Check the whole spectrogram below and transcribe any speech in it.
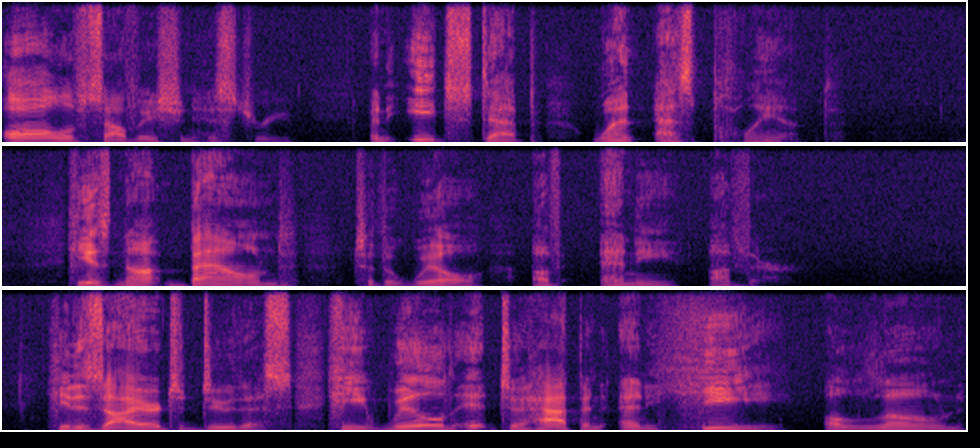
all of salvation history, and each step went as planned. He is not bound to the will of any other. He desired to do this, He willed it to happen, and He alone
